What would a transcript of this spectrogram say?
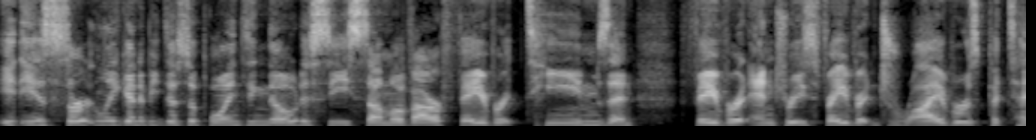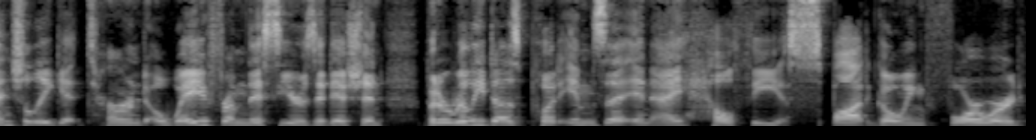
It is certainly going to be disappointing, though, to see some of our favorite teams and favorite entries, favorite drivers potentially get turned away from this year's edition, but it really does put IMSA in a healthy spot going forward,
